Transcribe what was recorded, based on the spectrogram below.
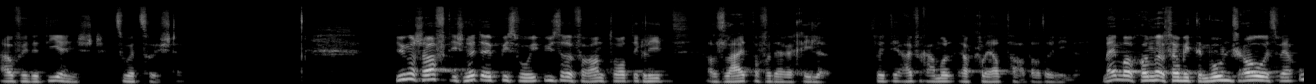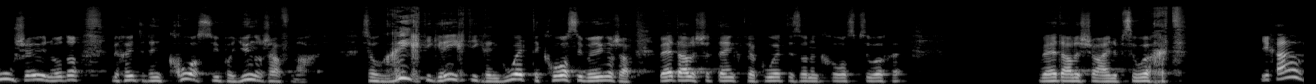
auch für den Dienst zuzurüsten. Jüngerschaft ist nicht etwas, wo in unserer Verantwortung liegt, als Leiter von dieser Kirche. Das sollte ich einfach einmal erklärt haben da drinnen. Manchmal kommen wir so mit dem Wunsch, oh, es wäre uh, schön, oder? Wir könnten einen Kurs über Jüngerschaft machen. So richtig, richtig einen guten Kurs über Jüngerschaft. Wer hat alles schon denkt, wäre gut, so einen Kurs besuchen? Wer hat alles schon einen besucht? Ich auch.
